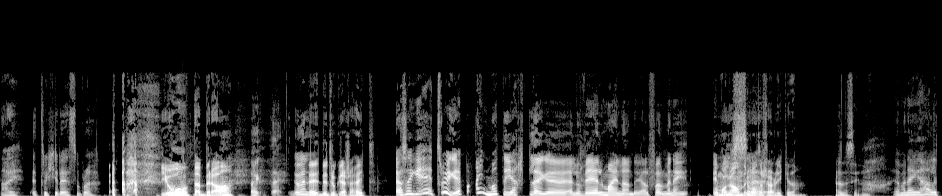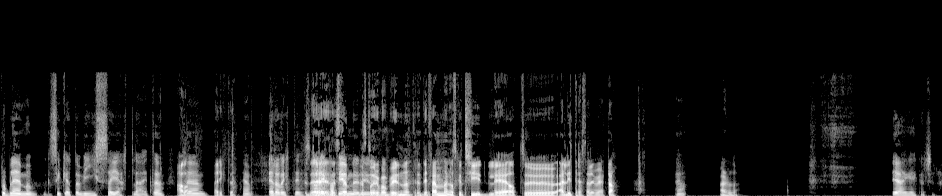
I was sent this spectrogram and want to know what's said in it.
Nei, jeg tror ikke det er så bra. Jo, det er bra! Nei, nei. det Men, Det, du tror ikke det er så høyt? altså, jeg, er- jeg tror jeg er på en måte hjertelig, eller velmeinende iallfall, men jeg, På mange viser- andre måter så er du ikke det. Er det det du sier? Ja, men jeg har litt problemer med sikkert å vise hjertelighet. Ja. Da, det er riktig. ja. Er det riktig? Det, Står det i papirene Det, det står i papirene. 35 er ganske tydelig at du er litt reservert, da. Ja. Er du det? Ja, jeg er kanskje det.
